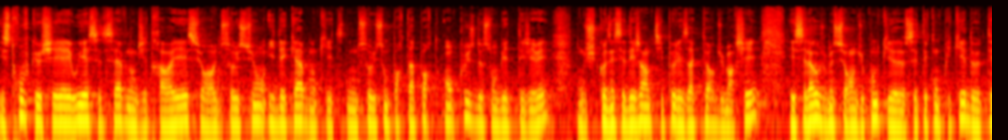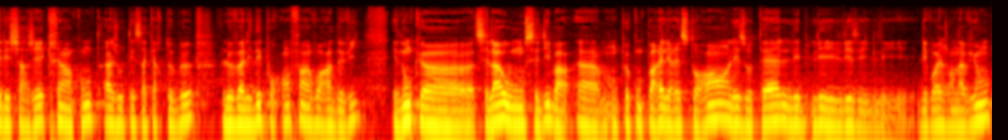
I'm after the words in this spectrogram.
Il se trouve que chez WeSNCF, donc j'ai travaillé sur une solution IDCAB, donc qui est une solution porte-à-porte en plus de son billet de TGV. Donc je connaissais déjà un petit peu les acteurs du marché. Et c'est là où je me suis rendu compte que c'était compliqué de télécharger, créer un compte, ajouter sa carte bleue, le valider pour enfin avoir un devis. Et donc euh, c'est là où on s'est dit, bah, euh, on peut comparer les restaurants, les hôtels, les, les, les, voyages en avion,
